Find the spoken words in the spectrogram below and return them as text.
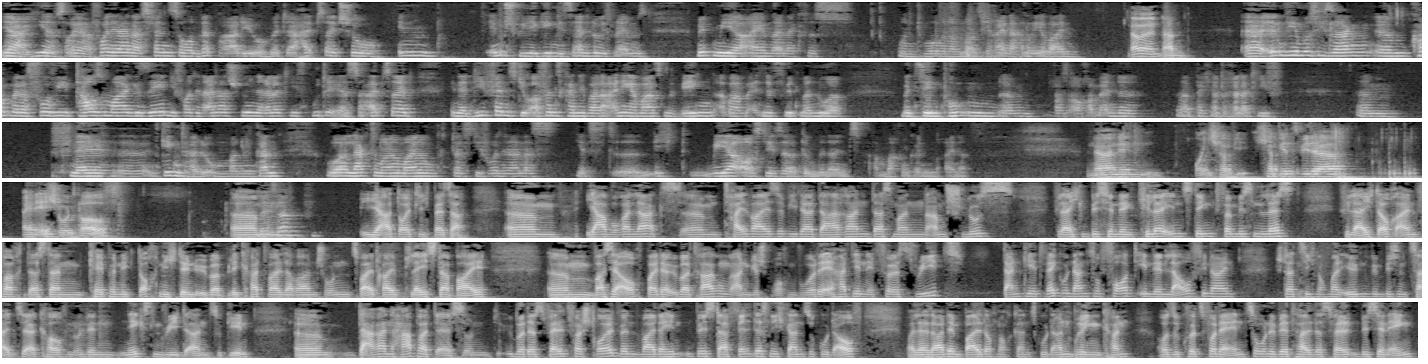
Ja, hier ist euer Vorderlanders Fanzone Webradio mit der Halbzeitshow im, im Spiel gegen die St. Louis Rams. Mit mir, I am Niner Chris und Mono 90 Rainer. Hallo, ihr beiden. Abend. Äh, irgendwie muss ich sagen, ähm, kommt mir das vor wie tausendmal gesehen. Die 49ers spielen eine relativ gute erste Halbzeit in der Defense. Die Offense kann die Ball einigermaßen bewegen, aber am Ende führt man nur mit zehn Punkten, ähm, was auch am Ende, wenn man Pech hat, relativ ähm, schnell äh, ins Gegenteil umwandeln kann. Woran lag zu meiner Meinung, dass die 49ers jetzt äh, nicht mehr aus dieser Dominanz machen können, Rainer? Na, denn, oh, ich habe ich hab jetzt wieder ein Echo drauf. Ähm, besser? Ja, deutlich besser. Ähm, ja, woran lag's? Ähm, teilweise wieder daran, dass man am Schluss vielleicht ein bisschen den Killerinstinkt vermissen lässt. Vielleicht auch einfach, dass dann Kaepernick doch nicht den Überblick hat, weil da waren schon zwei, drei Plays dabei, ähm, was ja auch bei der Übertragung angesprochen wurde. Er hat den First Read, dann geht weg und dann sofort in den Lauf hinein, statt sich nochmal irgendwie ein bisschen Zeit zu erkaufen und den nächsten Read anzugehen. Ähm, daran hapert es und über das Feld verstreut, wenn du weiter hinten bist, da fällt es nicht ganz so gut auf, weil er da den Ball doch noch ganz gut anbringen kann. Also kurz vor der Endzone wird halt das Feld ein bisschen eng.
